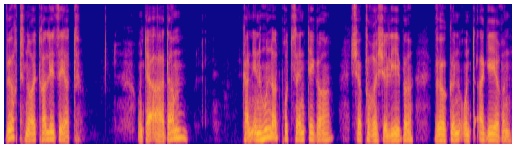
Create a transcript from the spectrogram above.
wird neutralisiert. Und der Adam kann in hundertprozentiger schöpferischer Liebe wirken und agieren.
